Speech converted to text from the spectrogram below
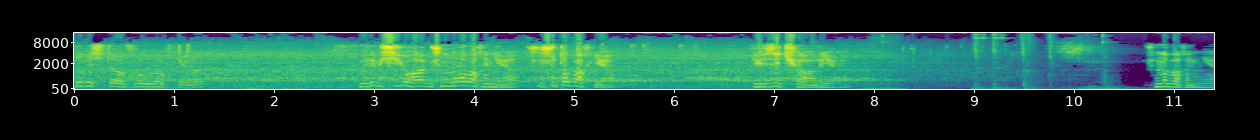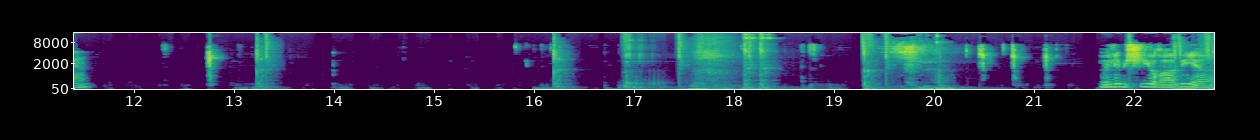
Tövbe estağfurullah ya. Böyle bir şey yok abi şunlara bakın ya. Şu şuta bak ya. Gerizekalı ya. Şuna bakın ya. Böyle bir şey yok abi ya.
